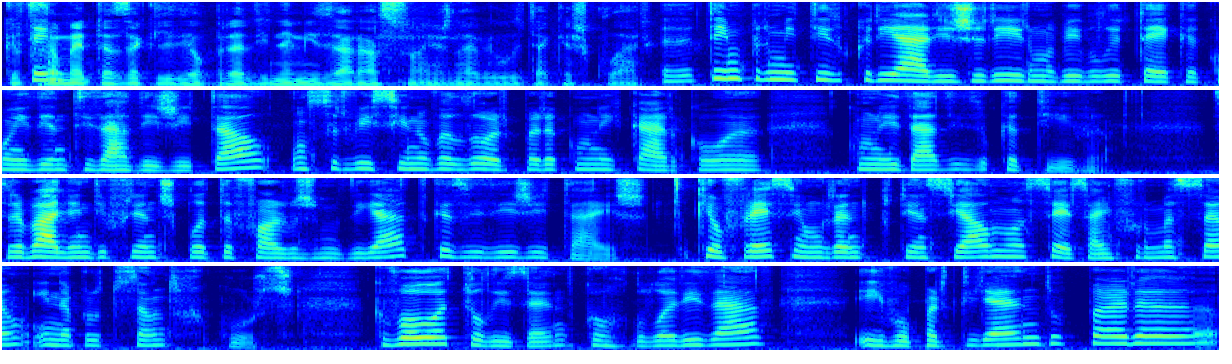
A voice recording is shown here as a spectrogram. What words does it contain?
Que tem, ferramentas é que lhe deu para dinamizar ações na biblioteca escolar? Uh, Tem-me permitido criar e gerir uma biblioteca com identidade digital, um serviço inovador para comunicar com a comunidade educativa. Trabalho em diferentes plataformas mediáticas e digitais, que oferecem um grande potencial no acesso à informação e na produção de recursos, que vou atualizando com regularidade e vou partilhando para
